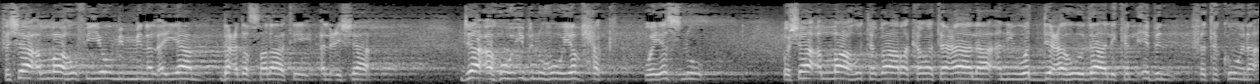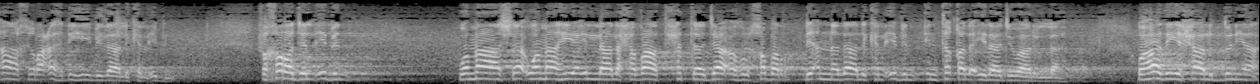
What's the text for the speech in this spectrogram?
فشاء الله في يوم من الأيام بعد صلاة العشاء جاءه ابنه يضحك ويسلو. وشاء الله تبارك وتعالى أن يودعه ذلك الابن فتكون آخر عهده بذلك الابن. فخرج الابن وما, وما هي إلا لحظات حتى جاءه الخبر بأن ذلك الإبن انتقل إلى جوار الله. وهذه حال الدنيا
